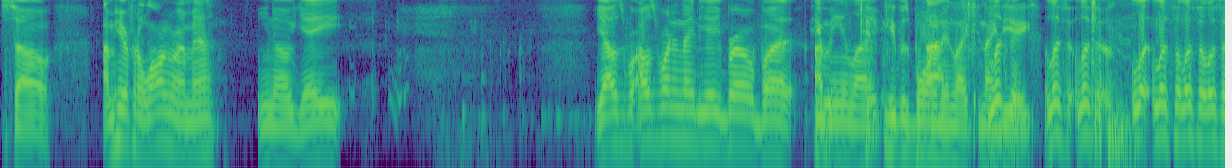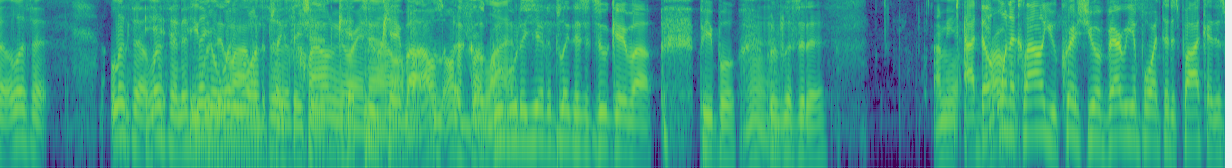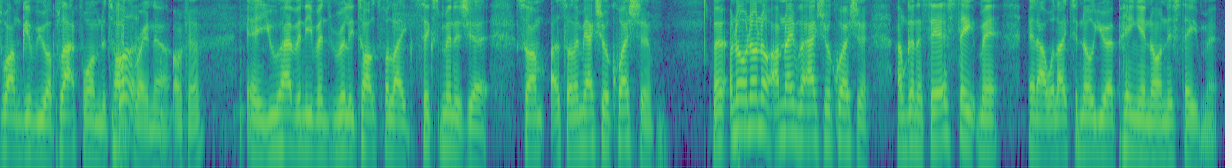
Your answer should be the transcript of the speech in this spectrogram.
so I'm here for the long run, man. You know, yay. Yeah, I was I was born in '98, bro. But I wa- mean, like he- he was born I- in, like, 98. Listen, listen, listen, listen, listen, listen, listen. Listen, listen. This he was nigga really wants to clown me PlayStation right 2 now. came out. I was on the front Google the year the PlayStation 2 came out. People who's listening. I mean, I don't want to clown you, Chris. You're very important to this podcast. That's why I'm giving you a platform to talk but- right now. Okay. And you haven't even really talked for like six minutes yet. So I'm uh, so let me ask you a question. No, no, no. I'm not even gonna ask you a question. I'm gonna say a statement, and I would like to know your opinion on this statement.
